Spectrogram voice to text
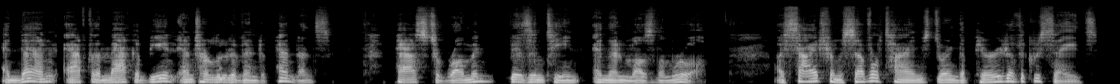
and then, after the Maccabean interlude of independence, passed to Roman, Byzantine, and then Muslim rule. Aside from several times during the period of the Crusades,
